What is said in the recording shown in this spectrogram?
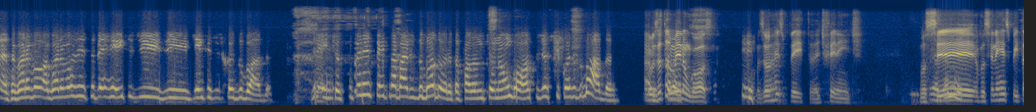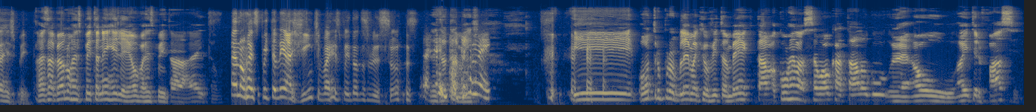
Agora eu vou, agora vou receber hate de, de gente assistir coisa dublada. Gente, eu super respeito o trabalho de dublador. Eu tô falando que eu não gosto de assistir coisa dublada. Ah, mas eu também não gosto. Mas eu respeito, é diferente. Você, você nem respeita a respeito. A Isabel não respeita nem Rei Leão, vai respeitar. É, então. É, não respeita nem a gente, vai respeitar outras pessoas. Exatamente. E outro problema que eu vi também é que tava com relação ao catálogo, é, ao, à interface,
